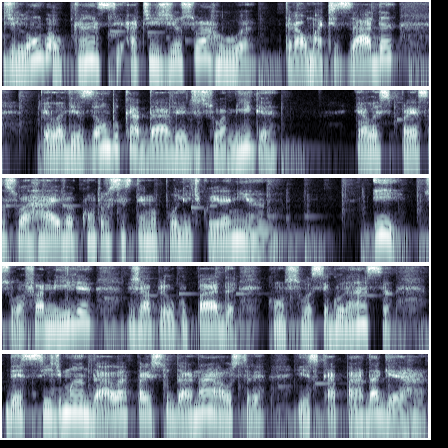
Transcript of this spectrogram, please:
de longo alcance atingiu sua rua. Traumatizada pela visão do cadáver de sua amiga, ela expressa sua raiva contra o sistema político iraniano. E sua família, já preocupada com sua segurança, decide mandá-la para estudar na Áustria e escapar da guerra.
